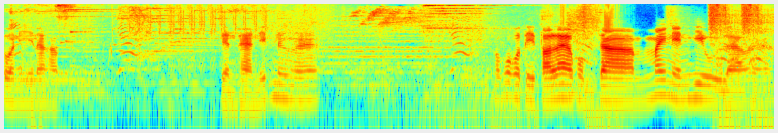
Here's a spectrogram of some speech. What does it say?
ตัวนี้นะครับ เปลี่ยนแผนนิดนึงนะฮะเพราะปกติตอนแรกผมจะไม่เน้นฮิวอยู่แล้วนะฮะ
